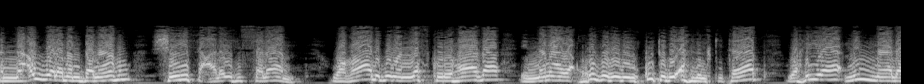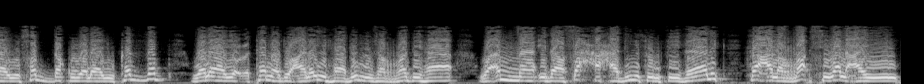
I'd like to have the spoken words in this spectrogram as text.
أن أول من بناه شيث عليه السلام وغالب من يذكر هذا إنما يأخذه من كتب أهل الكتاب وهي مما لا يصدق ولا يكذب ولا يعتمد عليها بمجردها وأما إذا صح حديث في ذلك فعلى الرأس والعين.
